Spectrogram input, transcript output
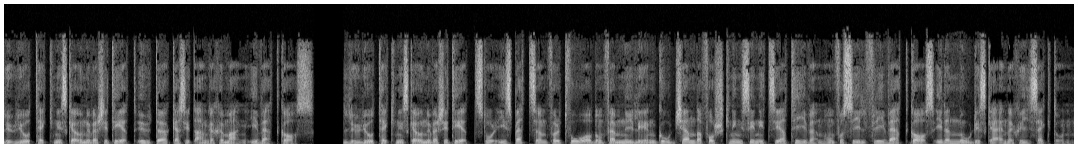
Luleå tekniska universitet utökar sitt engagemang i vätgas. Luleå tekniska universitet står i spetsen för två av de fem nyligen godkända forskningsinitiativen om fossilfri vätgas i den nordiska energisektorn.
